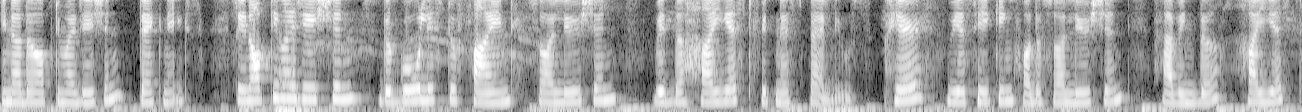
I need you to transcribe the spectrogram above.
in other optimization techniques. So in optimization, the goal is to find solution with the highest fitness values. Here we are seeking for the solution having the highest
